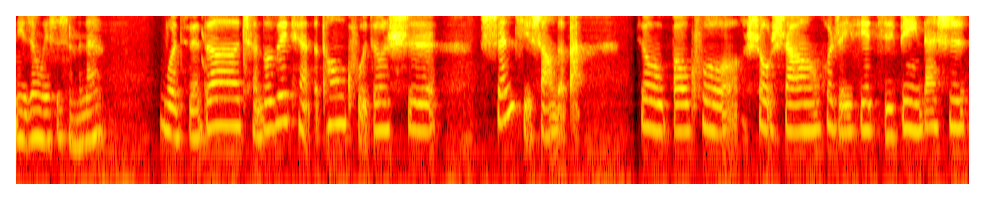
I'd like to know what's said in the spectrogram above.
你认为是什么呢？我觉得程度最浅的痛苦就是身体上的吧，就包括受伤或者一些疾病，但是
